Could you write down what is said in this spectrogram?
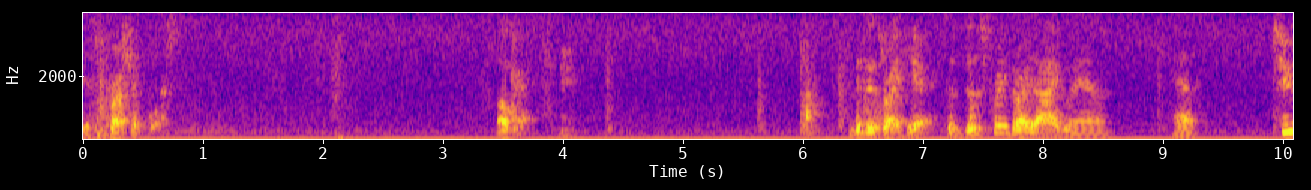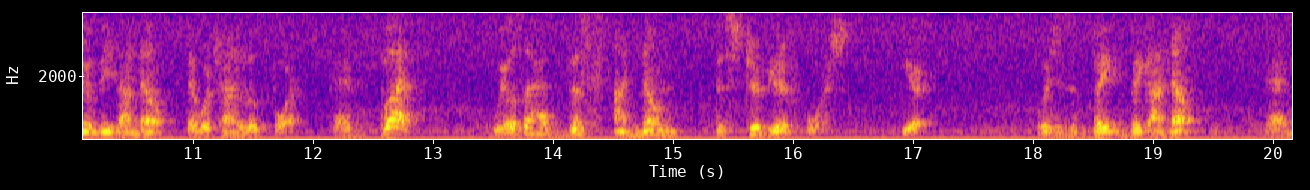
is pressure force. Okay. Look at this right here. So this free diagram has two of these unknowns that we're trying to look for. Okay, but we also have this unknown distributive force here, which is a big, big unknown. Okay.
